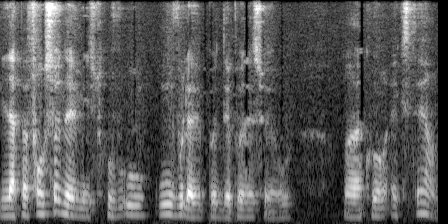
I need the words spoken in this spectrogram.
il n'a pas fonctionné, mais il se trouve où Où vous l'avez déposé ce hérouve? Dans la cour externe.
